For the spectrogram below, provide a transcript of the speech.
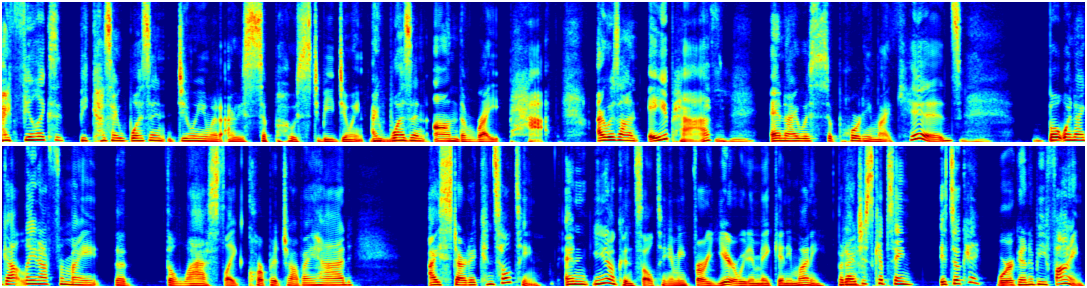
I feel like it's because I wasn't doing what I was supposed to be doing. I Mm. wasn't on the right path. I was on a path mhm, and I was supporting my kids. mhm. But when I got laid off from my the the last like corporate job I had, I started consulting. And you know, consulting, I mean, for a year we didn't make any money. But I just kept saying, it's okay. We're going to be fine.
